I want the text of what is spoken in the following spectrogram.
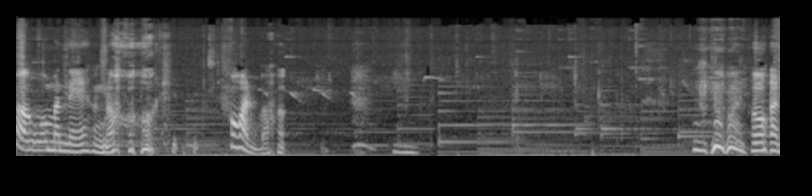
บอกว่ามันแน่ข้างนอกห่อนบ่มันห่อน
